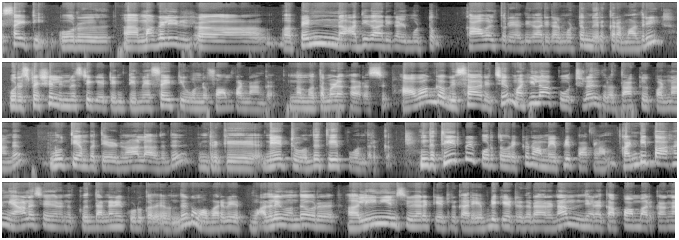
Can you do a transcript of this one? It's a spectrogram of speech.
எஸ்ஐடி ஒரு மகளிர் பெண் அதிகாரிகள் மட்டும் காவல்துறை அதிகாரிகள் மட்டும் இருக்கிற மாதிரி ஒரு ஸ்பெஷல் இன்வெஸ்டிகேட்டிங் டீம் எஸ்ஐடி ஒன்று ஃபார்ம் பண்ணாங்க. நம்ம தமிழக அரசு. அவங்க விசாரித்து மகிழா கோர்ட்டில் இதில் தாக்கல் பண்ணாங்க. நூற்றி ஐம்பத்தி ஏழு நாள் ஆகுது. இன்றைக்கு நேற்று வந்து தீர்ப்பு வந்திருக்கு. இந்த தீர்ப்பை பொறுத்த வரைக்கும் நாம் எப்படி பார்க்கலாம்? கண்டிப்பாக ஞானசேகரனுக்கு தண்டனை கொடுக்கறதை வந்து நம்ம வரவேற்போம். அதுலேயும் வந்து அவர் லீனியன்ஸ் வேற கேட்டிருக்காரு. எப்படி கேட்டிருக்கிறாருன்னா எனக்கு அப்பா அம்மா இருக்காங்க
